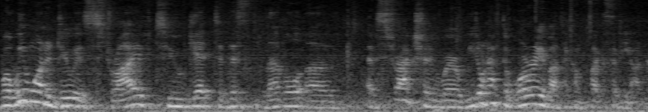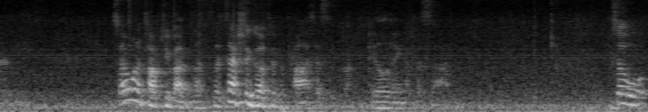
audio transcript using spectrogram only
what we want to do is strive to get to this level of abstraction where we don't have to worry about the complexity underneath. So I want to talk to you about, let's, actually go through the process of building a facade. So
